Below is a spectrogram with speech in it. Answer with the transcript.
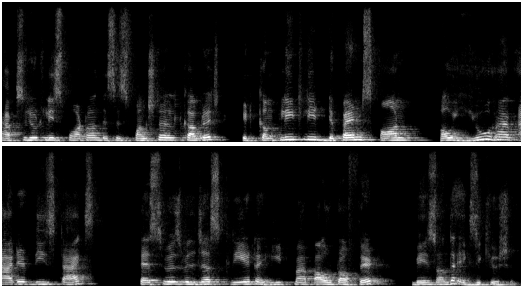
absolutely spot on. This is functional coverage. It completely depends on how you have added these tags. teswiz will just create a heat map out of it based on the execution.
